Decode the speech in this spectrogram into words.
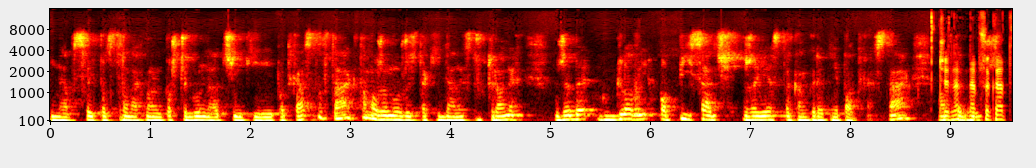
i na swoich podstronach mamy poszczególne odcinki podcastów, tak? To możemy użyć takich danych strukturalnych, żeby Google'owi opisać, że jest to konkretnie podcast, tak? Czy na, na, przykład,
